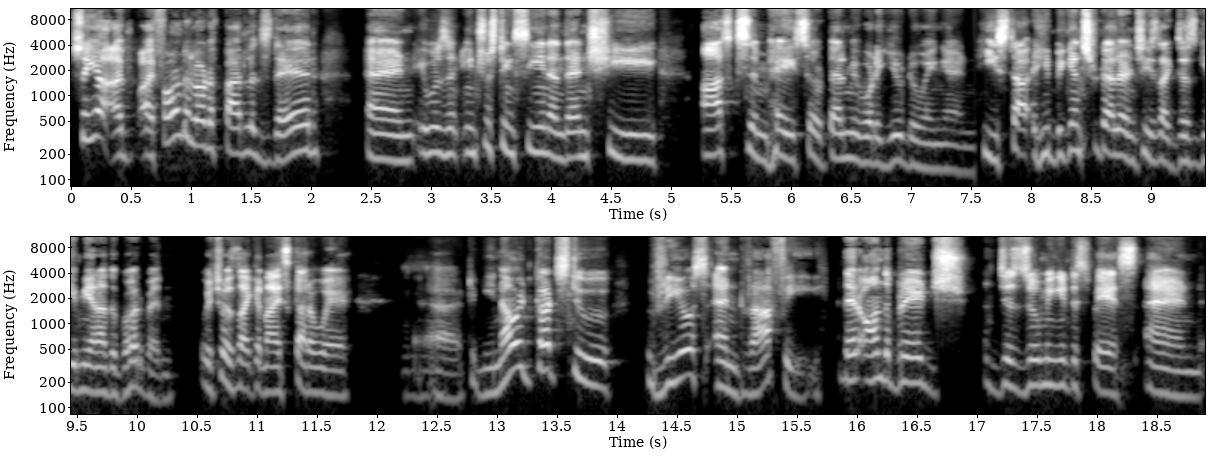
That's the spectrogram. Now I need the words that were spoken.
So yeah, I, I found a lot of parallels there, and it was an interesting scene. And then she asks him, "Hey, so tell me, what are you doing?" And he start he begins to tell her, and she's like, "Just give me another bourbon," which was like a nice cutaway uh, to me. Now it cuts to Rios and Rafi. They're on the bridge, just zooming into space, and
